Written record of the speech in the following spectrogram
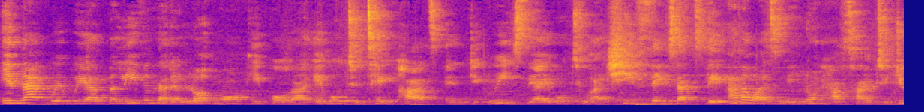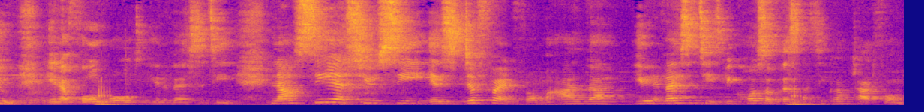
in that way, we are believing that a lot more people are able to take part in degrees. They are able to achieve things that they otherwise may not have time to do in a four-walled university. Now, CSUC is different from other universities because of this particular platform.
